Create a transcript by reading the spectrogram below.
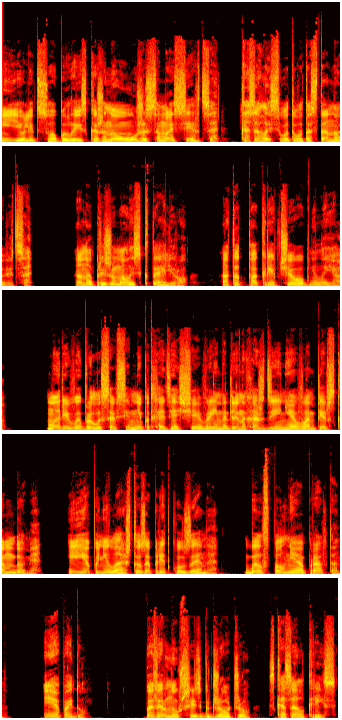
Ее лицо было искажено ужасом, а сердце, казалось, вот-вот остановится. Она прижималась к Тайлеру, а тот покрепче обнял ее. Мэри выбрала совсем неподходящее время для нахождения в вампирском доме. И я поняла, что запрет кузена был вполне оправдан. «Я пойду». Повернувшись к Джорджу, сказал Крис,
